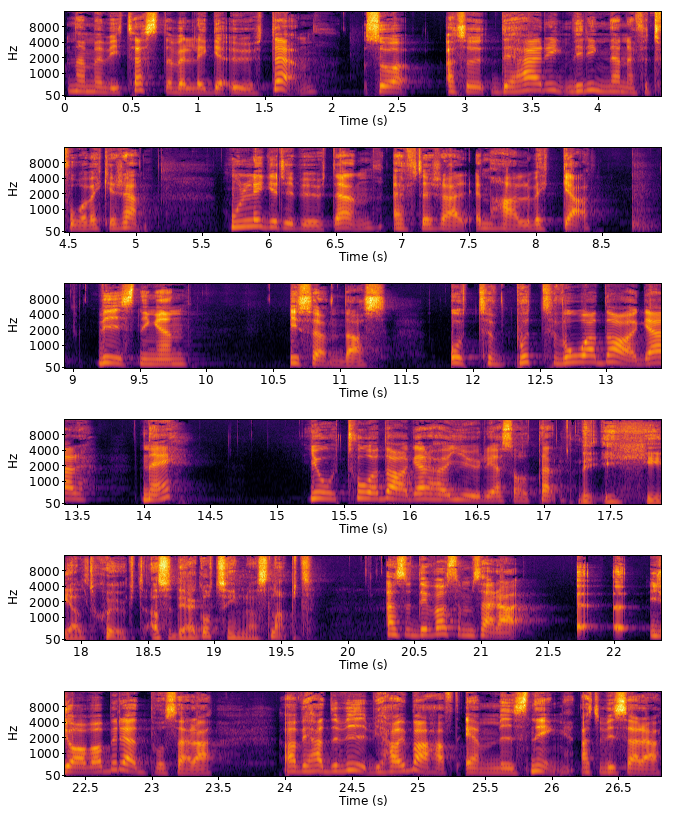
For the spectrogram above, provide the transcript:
nej men vi testar väl lägga ut den. Så alltså det här, vi ringde henne för två veckor sedan. Hon lägger typ ut den efter så här en halv vecka. Visningen i söndags. Och på två dagar, nej. Jo, två dagar har Julia sålt den. Det är helt sjukt. Alltså det har gått så himla snabbt. Alltså det var som så här, ö, ö, jag var beredd på så här, ja vi, hade, vi, vi har ju bara haft en visning. Att vi så här,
